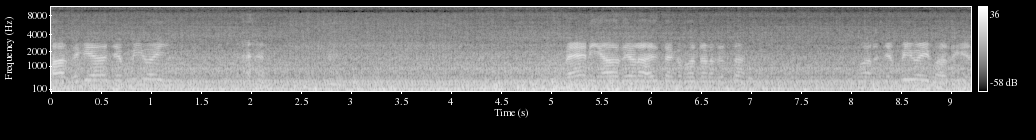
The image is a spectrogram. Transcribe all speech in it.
ਫਸ ਗਿਆ ਜੰਮੀ ਬਾਈ ਮੈਂ ਨਹੀਂ ਆਪਦੇ ਵਾਲਾ ਹਜੇ ਤੱਕ ਫਸਣ ਦਿੱਤਾ। ਪਰ ਜੰਮੀ ਬਾਈ ਫਸ ਗਿਆ।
